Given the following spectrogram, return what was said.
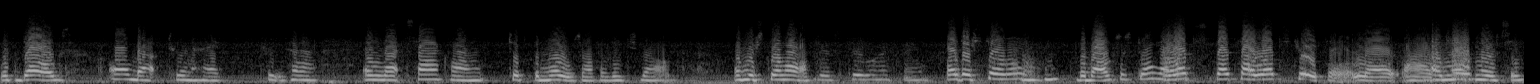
with dogs, all about two and a half feet high. And that cyclone took the nose off of each dog. And they're still off. They're still like that. And they're still there. hmm The dogs are still there. what's, that's on what street then? Uh, uh, On Mount Mercy.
